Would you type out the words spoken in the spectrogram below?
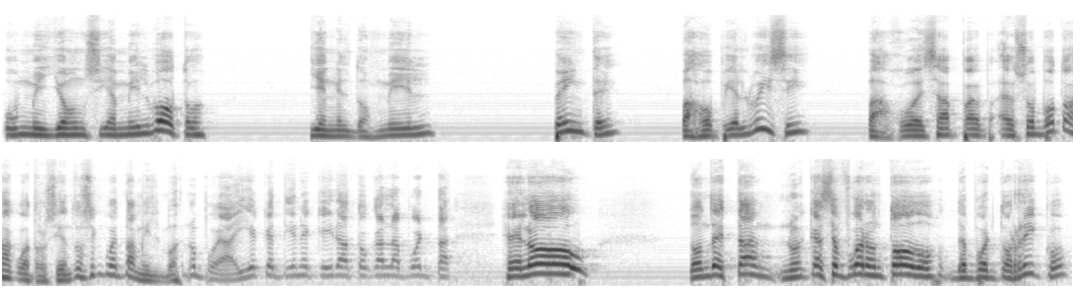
un millón cien mil votos y en el 2020 bajó Pierluisi, bajó esos votos a 450 mil. Bueno, pues ahí es que tiene que ir a tocar la puerta. Hello, ¿dónde están? No es que se fueron todos de Puerto Rico.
